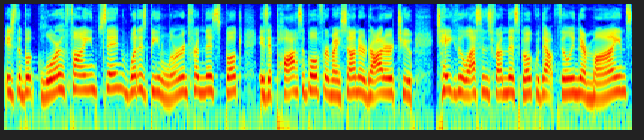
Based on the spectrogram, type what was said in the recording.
Is the book glorifying sin? What is being learned from this book? Is it possible for my son or daughter to take the lessons from this book without filling their minds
